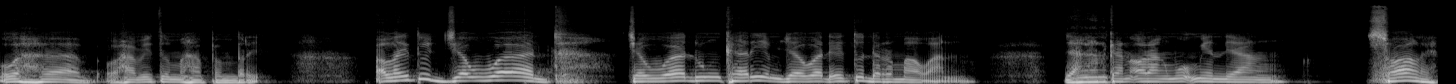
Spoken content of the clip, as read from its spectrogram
wahab. Wahab itu maha pemberi. Allah itu jawad. Jawadun karim. Jawad itu dermawan. Jangankan orang mukmin yang soleh.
